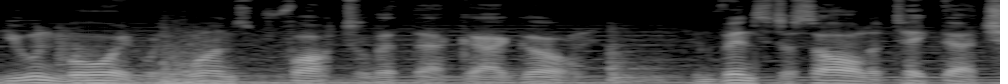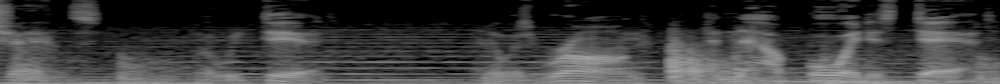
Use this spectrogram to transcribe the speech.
You and Boyd were the ones who fought to let that guy go. Convinced us all to take that chance. But we did. And it was wrong. And now Boyd is dead.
